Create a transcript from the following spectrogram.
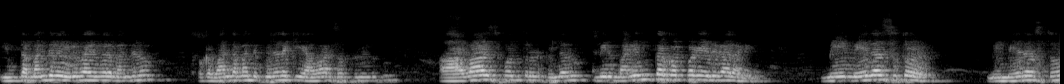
ఇంతమందిలో ఇరవై ఐదు వేల మందిలో ఒక వంద మంది పిల్లలకి అవార్డ్స్ వస్తున్నందుకు ఆ అవార్డ్స్ పొందుతున్న పిల్లలు మీరు మరింత గొప్పగా ఎదగాలని. మీ మేధస్సుతో మీ మేధస్సుతో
